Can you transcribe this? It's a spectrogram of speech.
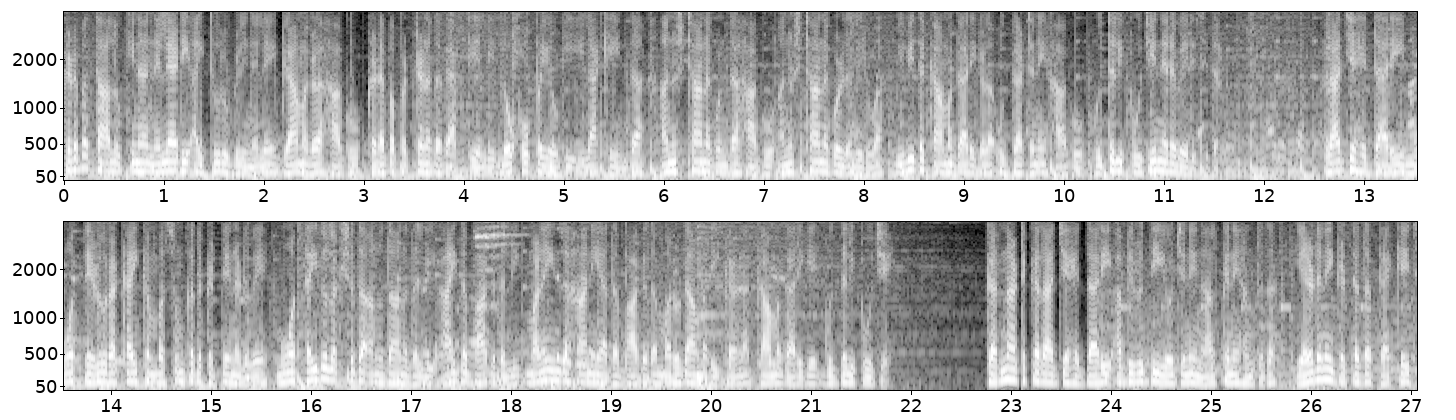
ಕಡಬ ತಾಲೂಕಿನ ನೆಲ್ಯಾಡಿ ಐತೂರು ಬಿಳಿನೆಲೆ ಗ್ರಾಮಗಳ ಹಾಗೂ ಕಡಬ ಪಟ್ಟಣದ ವ್ಯಾಪ್ತಿಯಲ್ಲಿ ಲೋಕೋಪಯೋಗಿ ಇಲಾಖೆಯಿಂದ ಅನುಷ್ಠಾನಗೊಂಡ ಹಾಗೂ ಅನುಷ್ಠಾನಗೊಳ್ಳಲಿರುವ ವಿವಿಧ ಕಾಮಗಾರಿಗಳ ಉದ್ಘಾಟನೆ ಹಾಗೂ ಗುದ್ದಲಿ ಪೂಜೆ ನೆರವೇರಿಸಿದರು. ರಾಜ್ಯ ಹೆದ್ದಾರಿ ಮೂವತ್ತೇಳರ ಕೈಕಂಬ ಸುಂಕದಕಟ್ಟೆ ನಡುವೆ ಮೂವತ್ತೈದು ಲಕ್ಷದ ಅನುದಾನದಲ್ಲಿ ಆಯ್ದ ಭಾಗದಲ್ಲಿ ಮಳೆಯಿಂದ ಹಾನಿಯಾದ ಭಾಗದ ಮರುಡಾಮರೀಕರಣ ಕಾಮಗಾರಿಗೆ ಗುದ್ದಲಿ ಪೂಜೆ. ಕರ್ನಾಟಕ ರಾಜ್ಯ ಹೆದ್ದಾರಿ ಅಭಿವೃದ್ಧಿ ಯೋಜನೆ ನಾಲ್ಕನೇ ಹಂತದ ಎರಡನೇ ಘಟ್ಟದ ಪ್ಯಾಕೇಜ್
